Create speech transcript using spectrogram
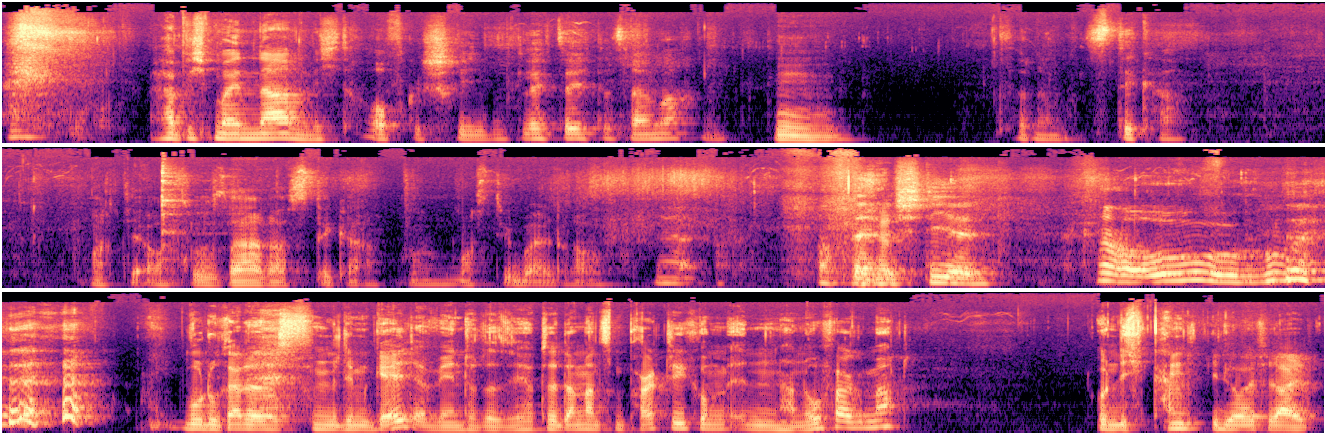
habe ich meinen Namen nicht draufgeschrieben. Vielleicht soll ich das mal machen. Hm. So einem Sticker. Macht ja auch so Sarah-Sticker. Machst die überall drauf. Ja. Auf deine Stirn. Oh. Wo du gerade das mit dem Geld erwähnt hattest. Ich hatte damals ein Praktikum in Hannover gemacht. Und ich kannte die Leute halt,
